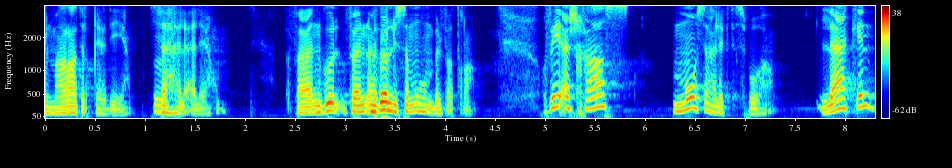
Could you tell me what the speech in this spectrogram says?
المهارات القيادية. سهل عليهم. فنقول فهذول يسموهم بالفطرة. وفي أشخاص مو سهل يكتسبوها لكن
